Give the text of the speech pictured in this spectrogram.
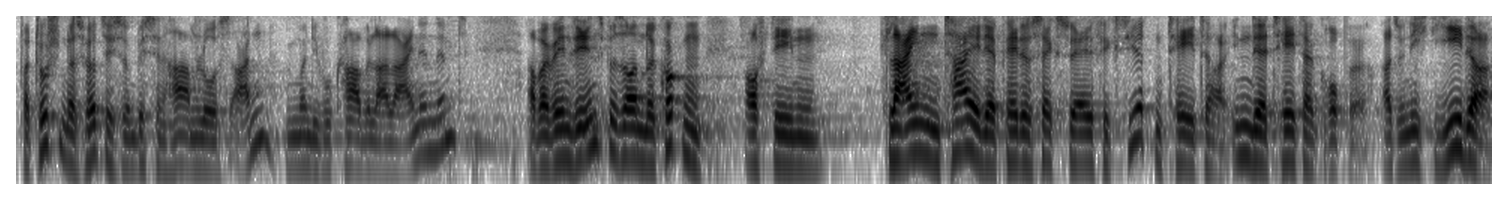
Vertuschen, das hört sich so ein bisschen harmlos an, wenn man die Vokabel alleine nimmt. Aber wenn Sie insbesondere gucken auf den kleinen Teil der pädosexuell fixierten Täter in der Tätergruppe, also nicht jeder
